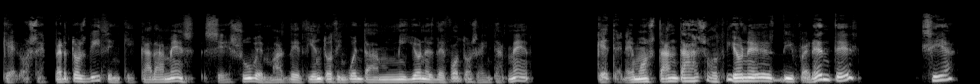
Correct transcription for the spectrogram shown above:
que los expertos dicen que cada mes se suben más de 150 millones de fotos a Internet, que tenemos tantas opciones diferentes, sea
